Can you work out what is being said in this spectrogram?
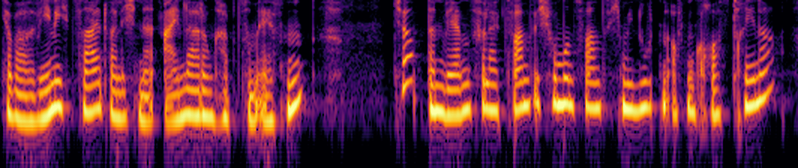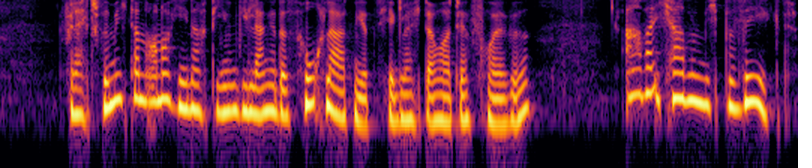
Ich habe aber wenig Zeit, weil ich eine Einladung habe zum Essen. Tja, dann werden es vielleicht 20, 25 Minuten auf dem Crosstrainer. Vielleicht schwimme ich dann auch noch, je nachdem, wie lange das Hochladen jetzt hier gleich dauert, der Folge. Aber ich habe mich bewegt.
